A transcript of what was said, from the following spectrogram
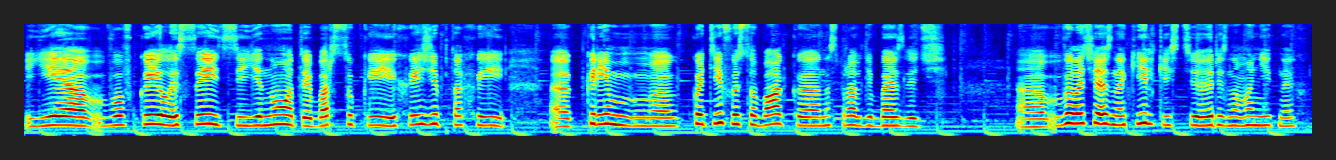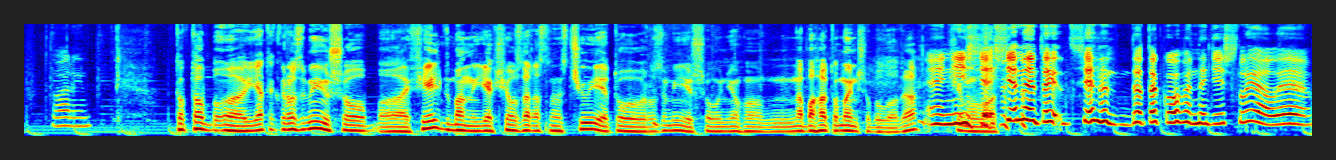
є вовки, лисиці, єноти, барсуки, хижі птахи. Е, Крім е, котів і собак, е, насправді безліч. Величезна кількість різноманітних тварин. Тобто, я так розумію, що Фельдман, якщо зараз нас чує, то розуміє, що у нього набагато менше було, да? Е, Ні, ще, ще, не, ще не до такого не дійшли, але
